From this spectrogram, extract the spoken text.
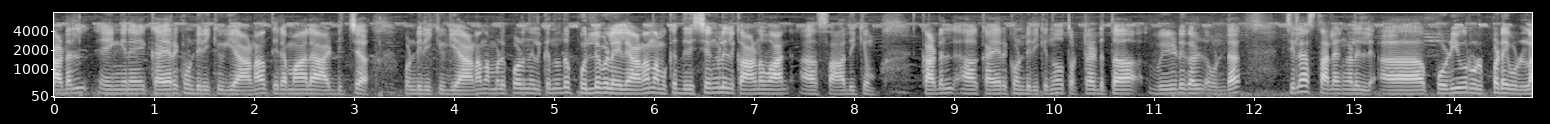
കടൽ ഇങ്ങനെ കയറിക്കൊണ്ടിരിക്കുകയാണ് തിരമാല അടിച്ച് കൊണ്ടിരിക്കുകയാണ്. നമ്മളിപ്പോൾ നിൽക്കുന്നത് പുല്ലുവിളയിലാണ്. നമുക്ക് ദൃശ്യങ്ങളിൽ കാണുവാൻ സാധിക്കും. കടൽ കയറിക്കൊണ്ടിരിക്കുന്നു. തൊട്ടടുത്ത വീടുകൾ ഉണ്ട്. ചില സ്ഥലങ്ങളിൽ പൊഴിയൂർ ഉൾപ്പെടെയുള്ള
